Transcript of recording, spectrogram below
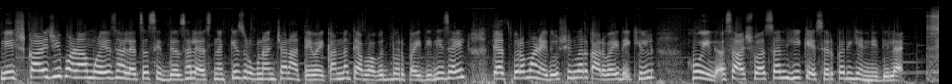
निष्काळजीपणामुळे झाल्याचं सिद्ध झाल्यास नक्कीच रुग्णांच्या नातेवाईकांना त्याबाबत भरपाई दिली जाईल. त्याचप्रमाणे दोषींवर कारवाई देखील होईल असं आश्वासन ही केसरकर यांनी दिलं आहे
